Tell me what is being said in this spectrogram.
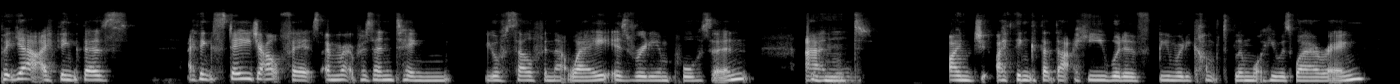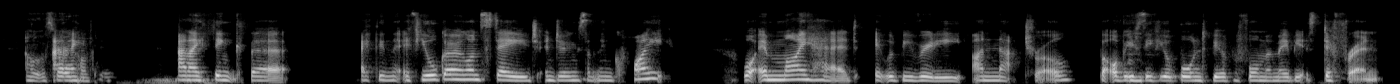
but yeah, I think there's, I think stage outfits and representing yourself in that way is really important. Mm-hmm. And I I think that that he would have been really comfortable in what he was wearing. Oh it's very I- comfortable. and i think that i think that if you're going on stage and doing something quite well in my head it would be really unnatural. But obviously mm-hmm. if you're born to be a performer maybe it's different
